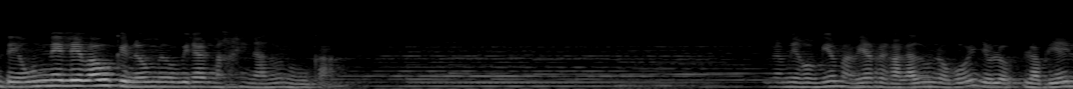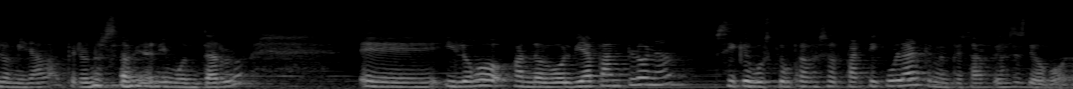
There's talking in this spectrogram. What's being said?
de un elevado que no me hubiera imaginado nunca. Un amigo mío me había regalado un oboe, yo lo, lo abría y lo miraba, pero no sabía ni montarlo. Eh, y luego, cuando volví a Pamplona, sí que busqué un profesor particular que me empezó a dar clases de oboe.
